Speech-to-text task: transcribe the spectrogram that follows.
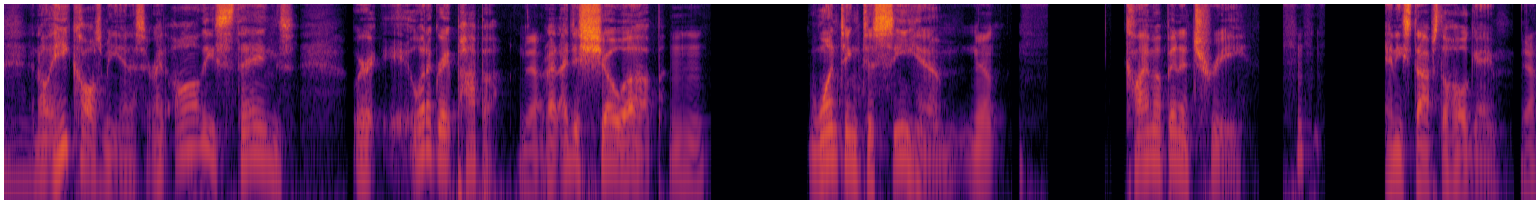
Mm-hmm. And all, He calls me innocent, right? All these things where, what a great papa, Yeah. right? I just show up Mm-hmm. wanting to see him Yeah. Climb up in a tree and he stops the whole game. Yeah.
